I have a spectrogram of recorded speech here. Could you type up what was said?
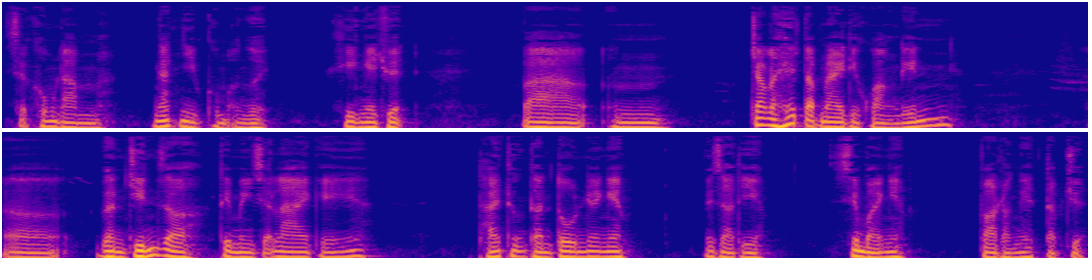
sẽ không làm ngắt nhịp của mọi người Khi nghe chuyện. Và um, chắc là hết tập này thì khoảng đến uh, gần 9 giờ thì mình sẽ like cái Thái Thượng Thần Tôn nha anh em. Bây giờ thì xin mời anh em vào lắng nghe tập truyện.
